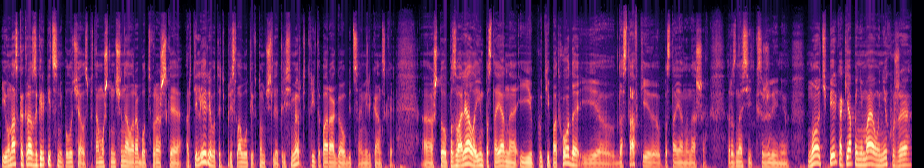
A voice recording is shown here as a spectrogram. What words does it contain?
И у нас как раз закрепиться не получалось, потому что начинала работать вражеская артиллерия, вот эти пресловутые, в том числе три семерки, три топора гаубица американская, э, что позволяло им постоянно и пути подхода, и э, доставки постоянно наши разносить, к сожалению. Но теперь, как я понимаю, у них уже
